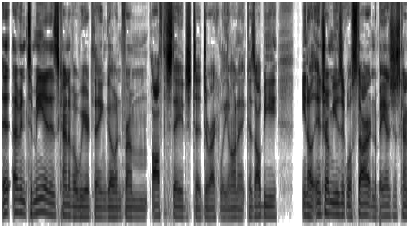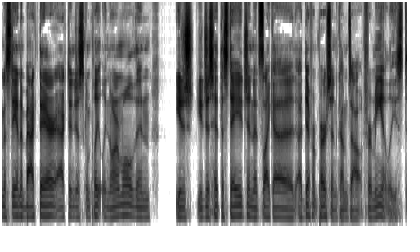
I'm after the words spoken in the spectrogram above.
it, I mean, to me, it is kind of a weird thing going from off the stage to directly on it because I'll be you know, intro music will start and the band's just kind of standing back there, acting just completely normal. Then you just you just hit the stage and it's like a, a different person comes out. For me, at least,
